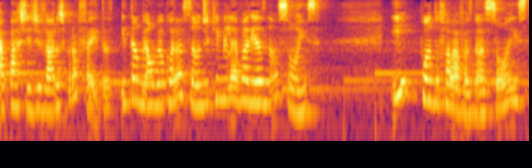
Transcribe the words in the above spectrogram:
a partir de vários profetas, e também ao meu coração, de que me levaria às nações. E quando falava as nações,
